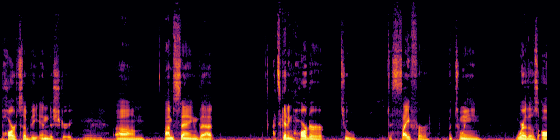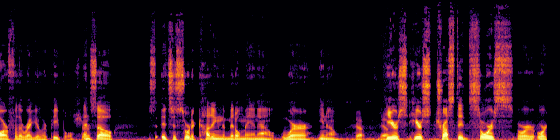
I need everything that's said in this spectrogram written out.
parts of the industry. Um, I'm saying that it's getting harder to decipher between where those are for the regular people. And so it's just sort of cutting the middleman out where, you know, yeah, yeah. here's here's trusted source or, or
